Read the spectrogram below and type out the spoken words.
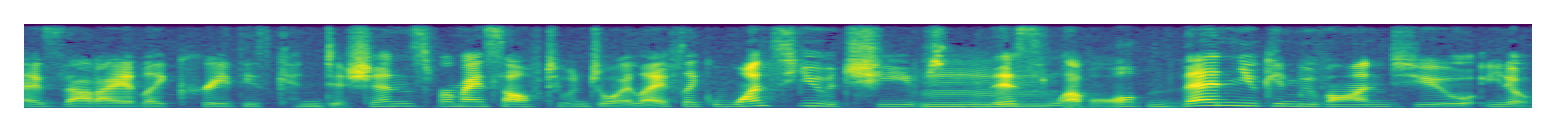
is that I like create these conditions for myself to enjoy life. Like once you've achieved this level, then you can move on to, you know,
